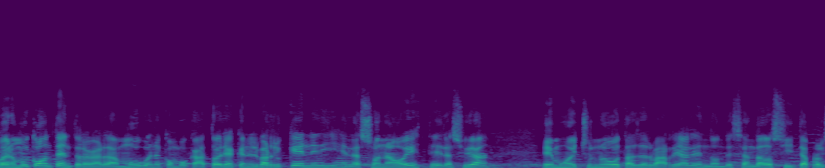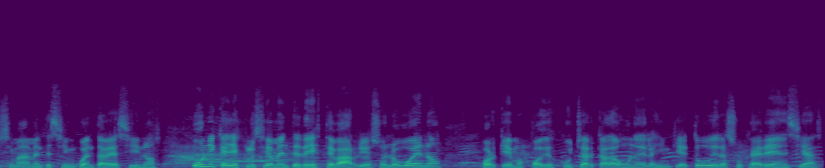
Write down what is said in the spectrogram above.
Bueno, muy contento, la verdad. Muy buena convocatoria acá en el barrio Kennedy, en la zona oeste de la ciudad. Hemos hecho un nuevo taller barrial en donde se han dado cita aproximadamente 50 vecinos, única y exclusivamente de este barrio. Eso es lo bueno porque hemos podido escuchar cada una de las inquietudes, las sugerencias,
